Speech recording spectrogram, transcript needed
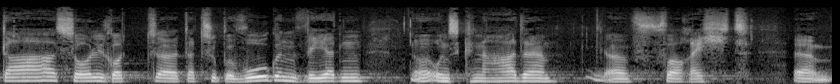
da soll Gott äh, dazu bewogen werden, uns Gnade vor Recht ähm,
